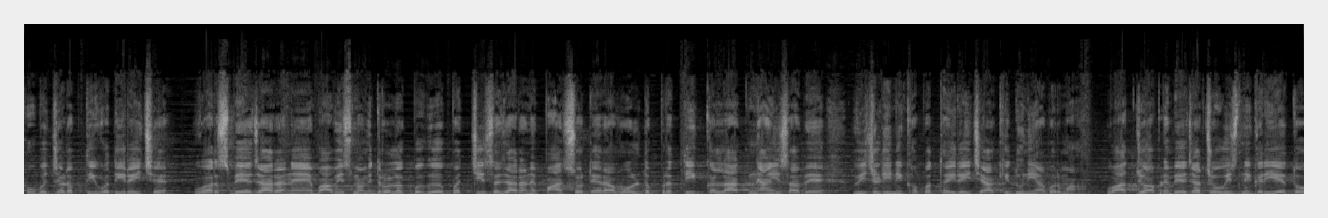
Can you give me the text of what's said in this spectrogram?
ખૂબ ઝડપથી વધી રહી છે. વર્ષ બે હજાર અને બાવીસમાં મિત્રો લગભગ પચીસ હજાર અને પાંચસો ટેરાવોલ્ટ પ્રતિ કલાકના હિસાબે વીજળીની ખપત થઈ રહી છે આખી દુનિયાભરમાં. વાત જો આપણે બે હજાર ચોવીસની કરીએ તો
